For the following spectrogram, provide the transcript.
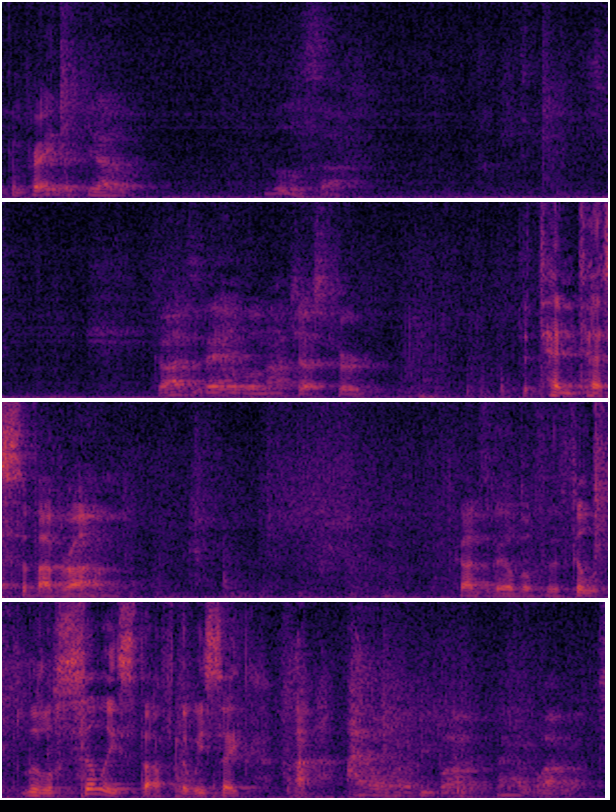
You can pray that, you know, little stuff. God's available not just for the ten tests of Abraham. God's available for the little silly stuff that we say, I, I don't want to be bothered. I don't want to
